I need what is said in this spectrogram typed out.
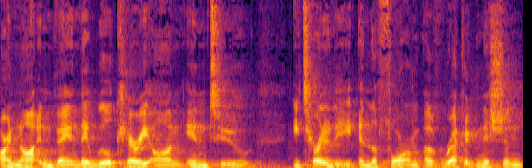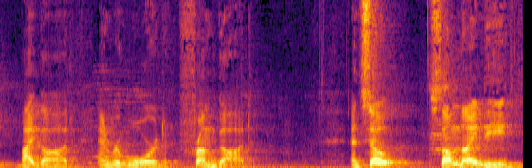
are not in vain. They will carry on into eternity in the form of recognition by God and reward from God. And so, Psalm 90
